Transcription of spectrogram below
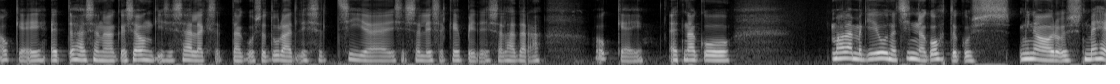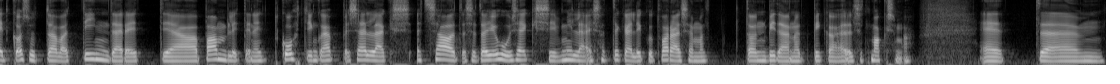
okei okay., et ühesõnaga see ongi siis selleks, et nagu sa tuled lihtsalt siia ja siis sa lihtsalt kepid ja siis sa lähed ära. okei okay., et nagu me olemegi jõudnud sinna kohta, kus minu arust mehed kasutavad Tinderit ja Bumble'it ja neid kohtinguäppe selleks, et saada seda juhuseksi, mille eest nad tegelikult varasemalt, eest on pidanud pikaajaliselt maksma. et ähm,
